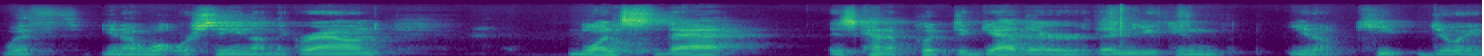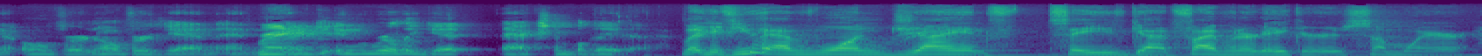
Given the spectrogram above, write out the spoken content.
with, you know, what we're seeing on the ground? Once that is kind of put together, then you can you know keep doing it over and over again and, right. and, and really get actionable data like if you have one giant say you've got 500 acres somewhere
